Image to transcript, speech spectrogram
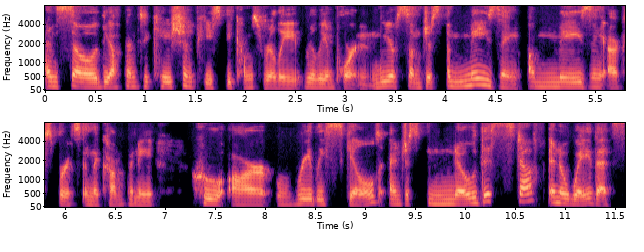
And so the authentication piece becomes really, really important. We have some just amazing, amazing experts in the company who are really skilled and just know this stuff in a way that's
